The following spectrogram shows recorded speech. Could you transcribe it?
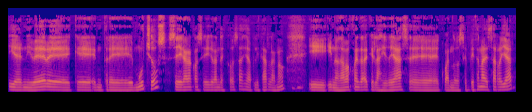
y el nivel eh, que entre muchos se llegan a conseguir grandes cosas y aplicarlas, ¿no? y, y, nos damos cuenta de que las ideas, cuando se empiezan a desarrollar,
